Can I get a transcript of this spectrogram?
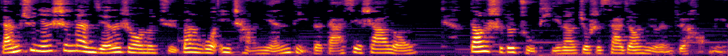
咱们去年圣诞节的时候呢，举办过一场年底的答谢沙龙，当时的主题呢就是撒娇女人最好命。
